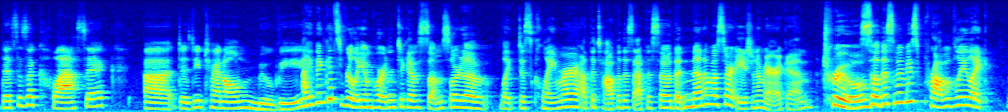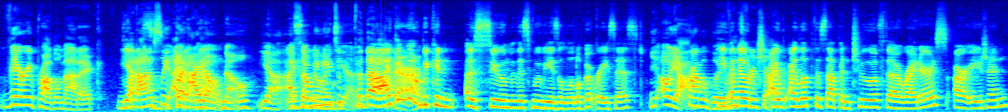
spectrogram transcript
this is a classic uh, Disney Channel movie. I think it's really important to give some sort of like disclaimer at the top of this episode that none of us are Asian American. True. So this movie's probably like very problematic. Yes, but honestly, but I don't know. Don't know. Yeah, I so we no need idea. to put that out I think there. that we can assume that this movie is a little bit racist. Yeah, oh yeah, Probably. Even though sure. I, I looked this up and two of the writers are Asian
